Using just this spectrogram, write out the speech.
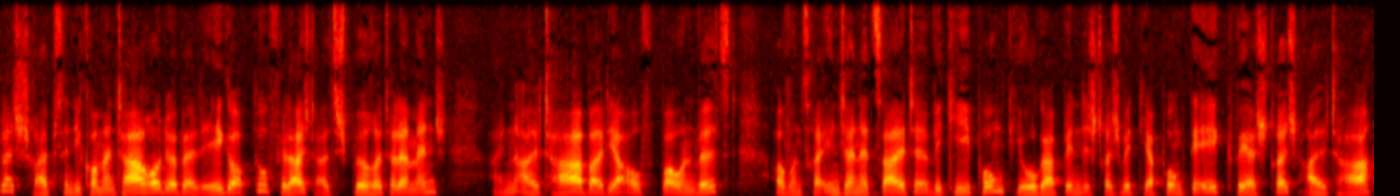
Vielleicht schreibst in die Kommentare oder überlege, ob du vielleicht als spiritueller Mensch einen Altar bei dir aufbauen willst. Auf unserer Internetseite wiki.yoga-vidya.de-altar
